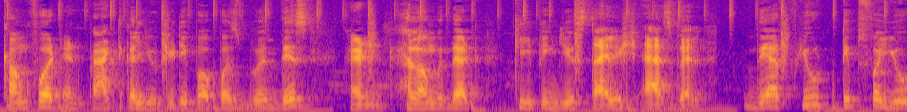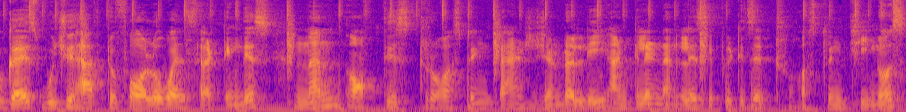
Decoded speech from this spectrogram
comfort and practical utility purpose with this and along with that keeping you stylish as well there are few tips for you guys which you have to follow while selecting this. None of these drawstring pants generally until and unless if it is a drawstring chinos.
